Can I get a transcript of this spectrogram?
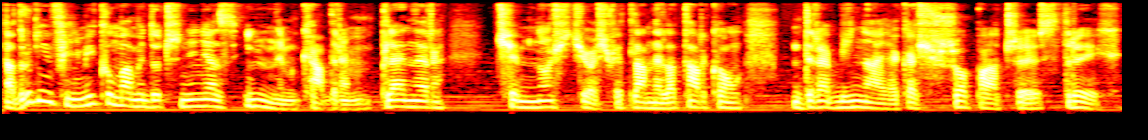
Na drugim filmiku mamy do czynienia z innym kadrem. Plener, ciemności oświetlane latarką, drabina, jakaś szopa czy strych,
